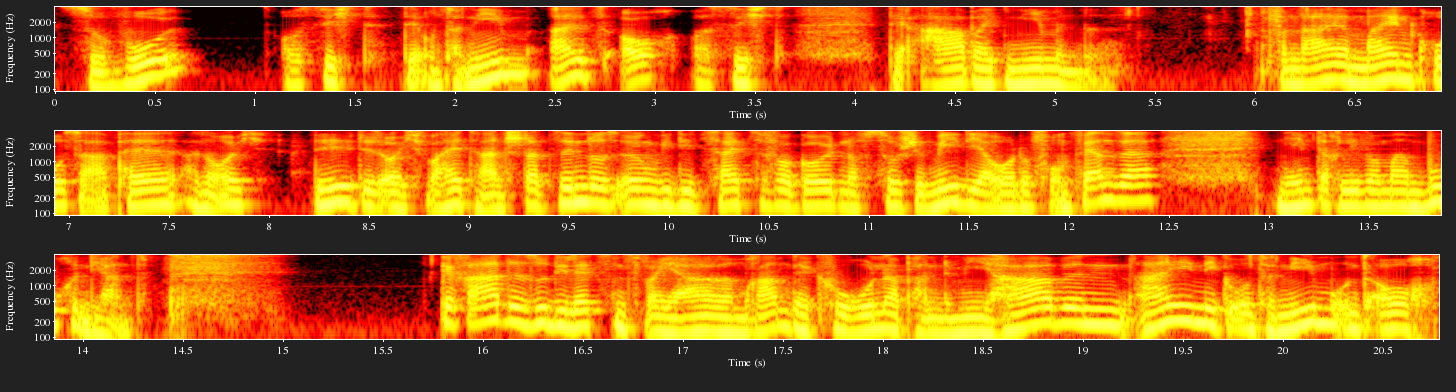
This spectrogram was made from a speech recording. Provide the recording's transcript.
Sowohl aus Sicht der Unternehmen als auch aus Sicht der Arbeitnehmenden. Von daher mein großer Appell an euch, bildet euch weiter. Anstatt sinnlos irgendwie die Zeit zu vergeuden auf Social Media oder vorm Fernseher, nehmt doch lieber mal ein Buch in die Hand. Gerade so die letzten zwei Jahre im Rahmen der Corona-Pandemie haben einige Unternehmen und auch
